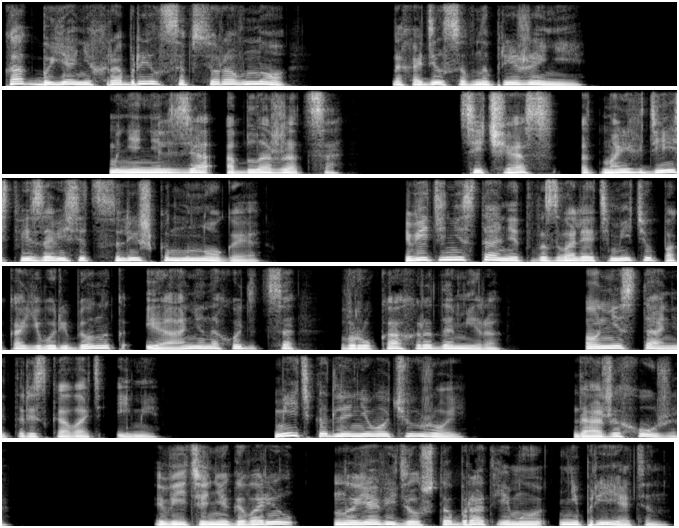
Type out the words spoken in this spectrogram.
Как бы я ни храбрился, все равно находился в напряжении. Мне нельзя облажаться. Сейчас от моих действий зависит слишком многое. Витя не станет вызволять Митю, пока его ребенок и Аня находятся в руках Радомира. Он не станет рисковать ими. Митька для него чужой. Даже хуже. Витя не говорил, но я видел, что брат ему неприятен.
